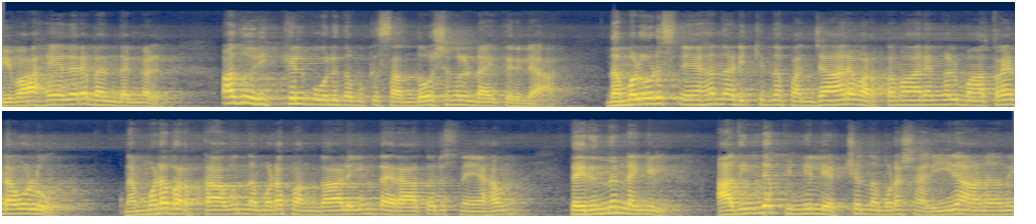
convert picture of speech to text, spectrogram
വിവാഹേതര ബന്ധങ്ങൾ അതൊരിക്കൽ പോലും നമുക്ക് സന്തോഷങ്ങൾ ഉണ്ടായിത്തരില്ല. നമ്മളോട് സ്നേഹം നടിക്കുന്ന പഞ്ചാര വർത്തമാനങ്ങൾ മാത്രമേ ഉണ്ടാവുള്ളൂ. നമ്മുടെ ഭർത്താവും നമ്മുടെ പങ്കാളിയും തരാത്തൊരു സ്നേഹം തരുന്നുണ്ടെങ്കിൽ അതിന്റെ പിന്നിൽ ലക്ഷ്യം നമ്മുടെ ശരീരമാണ് എന്ന്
